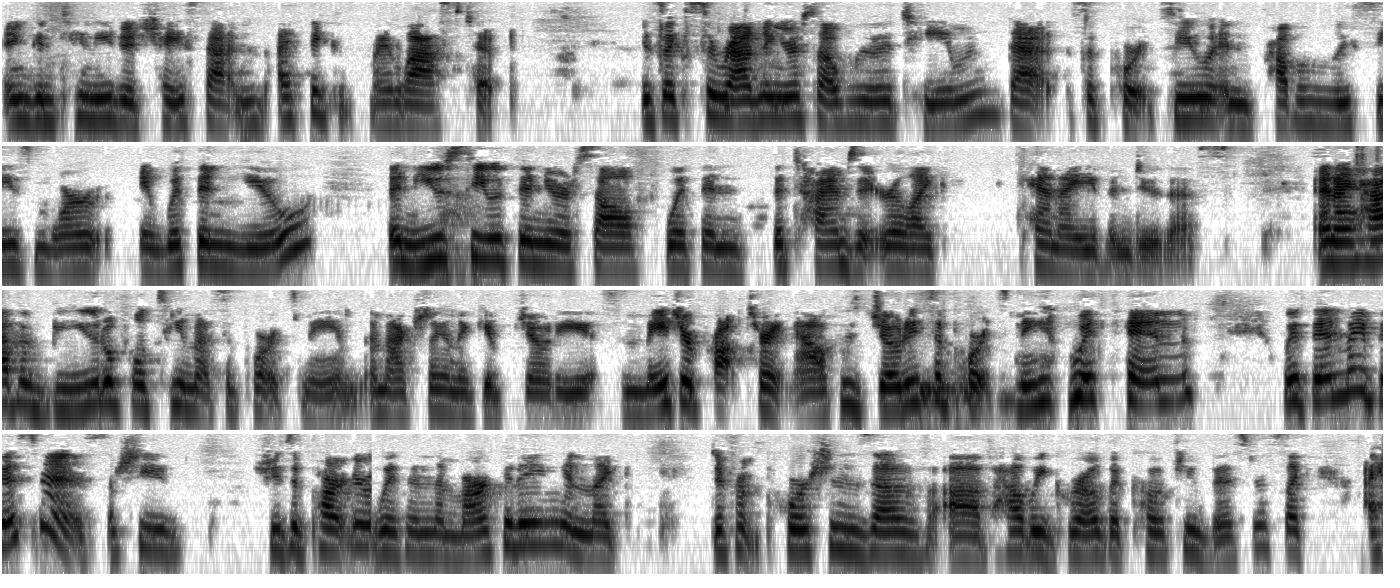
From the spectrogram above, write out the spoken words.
and continue to chase that. And I think my last tip is like surrounding yourself with a team that supports you and probably sees more within you than you see within yourself within the times that you're like, can I even do this? And I have a beautiful team that supports me. I'm actually going to give Jodie some major props right now because Jodie supports me within within my business. She she's a partner within the marketing and like different portions of of how we grow the coaching business. Like I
